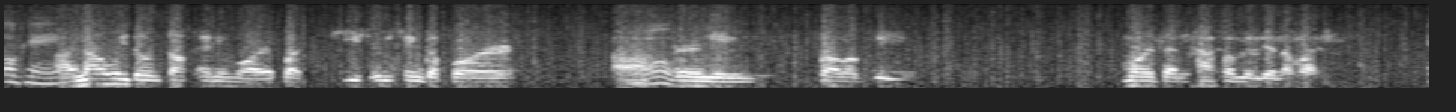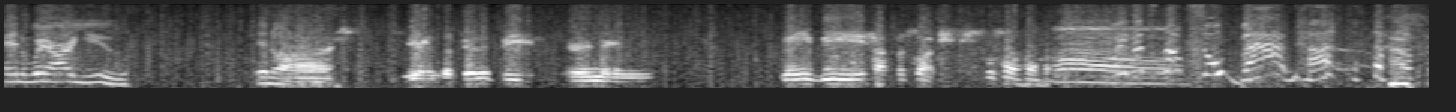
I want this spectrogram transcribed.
Okay. Uh, now we don't talk anymore, but he's in Singapore uh, Oh. earning probably more than half a million a month. and where are you? In all Uh, here in the Philippines, earning maybe half as much. oh. Wait, that's not so bad, huh? Half,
